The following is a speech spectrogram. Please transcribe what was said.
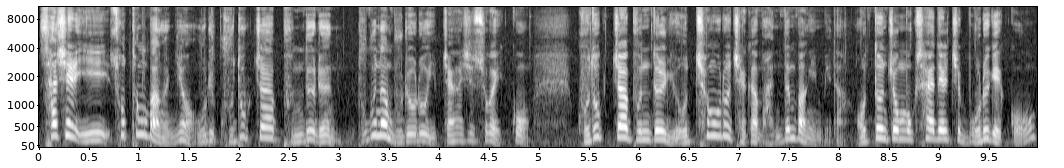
사실 이 소통방은요 우리 구독자분들은 누구나 무료로 입장하실 수가 있고 구독자분들 요청으로 제가 만든 방입니다 어떤 종목 사야 될지 모르겠고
